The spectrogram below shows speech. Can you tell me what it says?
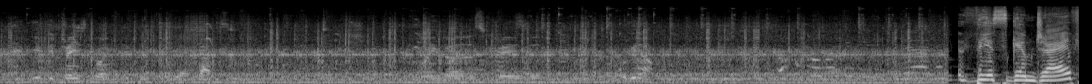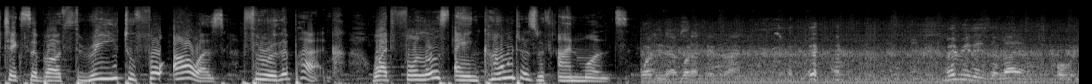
If you trace to the attacks. Oh my god, that's crazy. Could be now. This game drive takes about three to four hours through the park. What follows are encounters with animals. What is They what? Maybe there's a lion. Forward.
